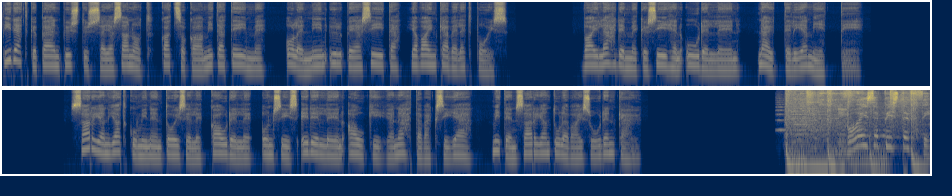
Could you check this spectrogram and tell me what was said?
Pidätkö pään pystyssä ja sanot, katsokaa mitä teimme, olen niin ylpeä siitä ja vain kävelet pois? Vai lähdemmekö siihen uudelleen, näyttelijä miettii. Sarjan jatkuminen toiselle kaudelle on siis edelleen auki ja nähtäväksi jää, miten sarjan tulevaisuuden käy. Voise.fi.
